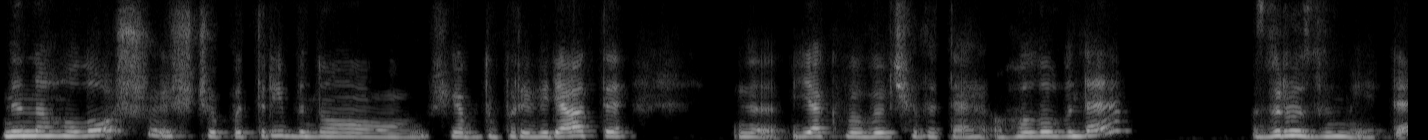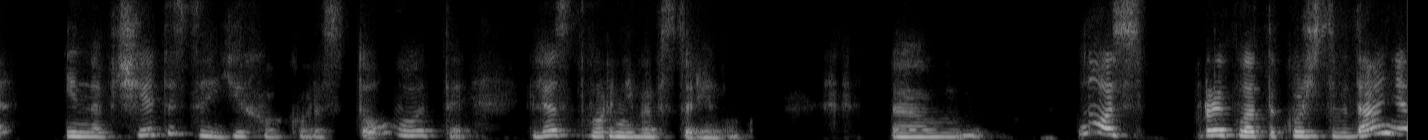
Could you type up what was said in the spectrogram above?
не наголошую, що потрібно, я буду перевіряти, е, як ви вивчили теги. Головне зрозуміти і навчитися їх використовувати для створення веб-сторінок. Ем, ну, ось приклад також завдання,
